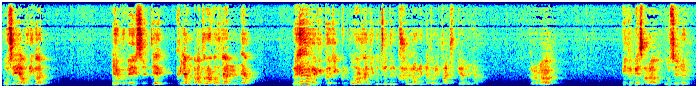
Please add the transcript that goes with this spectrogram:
모세야 우리가 애굽에 있을 때 그냥 놔두라고 하지 않았냐 왜 여기까지 끌고 와가지고 저들 칼날이나 그래 다 죽게 하느냐 그러나 믿음의 사람 모세는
